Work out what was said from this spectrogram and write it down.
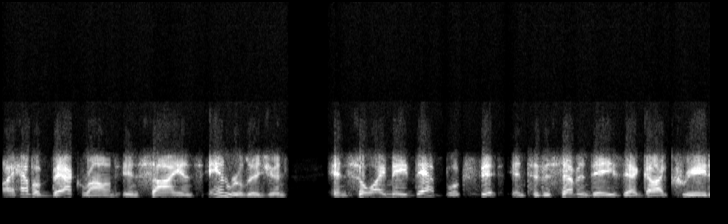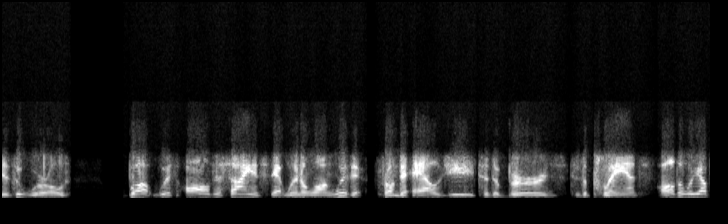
I have a background in science and religion, and so I made that book fit into the seven days that God created the world but with all the science that went along with it, from the algae to the birds to the plants, all the way up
